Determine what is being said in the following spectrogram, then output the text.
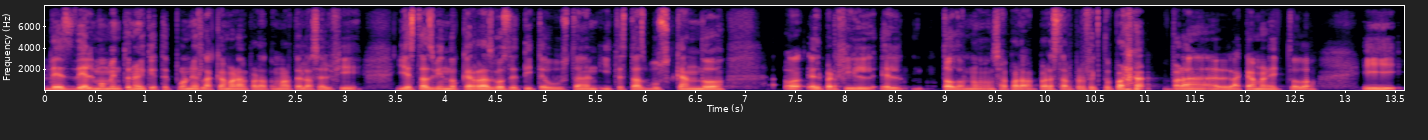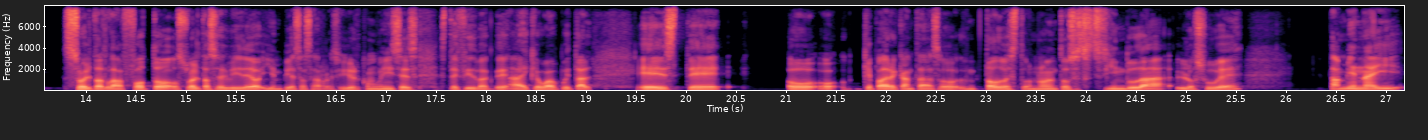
desde el momento en el que te pones la cámara para tomarte la selfie y estás viendo qué rasgos de ti te gustan y te estás buscando el perfil, el todo, ¿no? O sea, para, para estar perfecto para, para la cámara y todo. Y sueltas la foto o sueltas el video y empiezas a recibir, como dices, este feedback de, ay, qué guapo y tal, este, o, qué padre cantas, o todo esto, ¿no? Entonces, sin duda lo sube. También hay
